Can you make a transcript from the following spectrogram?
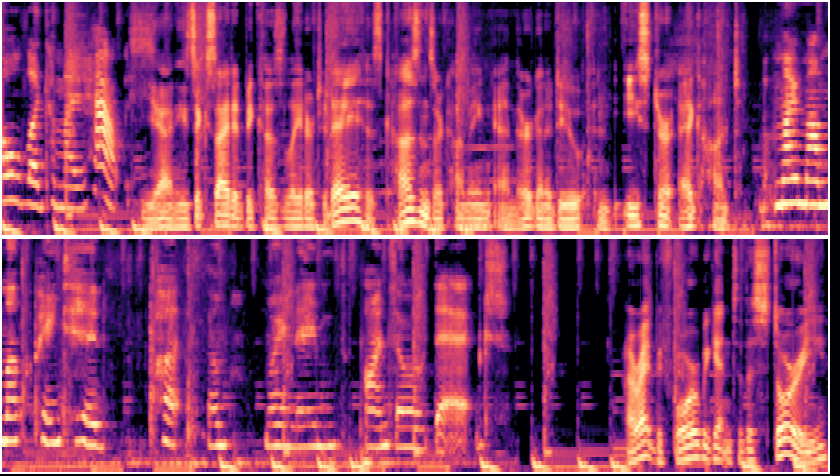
over to my house. Yeah, and he's excited because later today his cousins are coming and they're going to do an Easter egg hunt. My mama painted, put some my name on some of the eggs. All right, before we get into the story,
